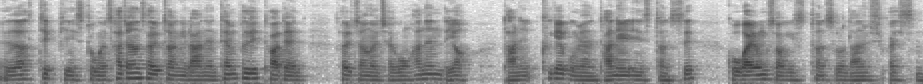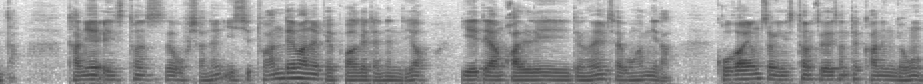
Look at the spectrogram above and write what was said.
Elastic Beanstalk은 사전 설정이라는 template화된 설정을 제공하는데요. 단일, 크게 보면 단일 instance, 고가용성 instance로 나눌 수가 있습니다. 단일 instance 옵션은 EC2 한 대만을 배포하게 되는데요. 이에 대한 관리 등을 제공합니다. 고가용성 instance를 선택하는 경우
